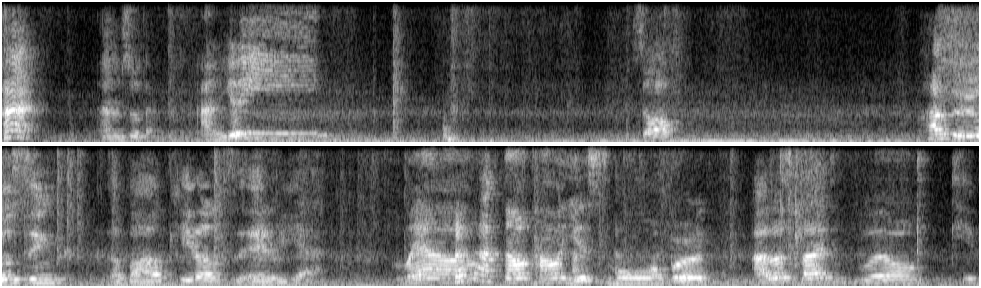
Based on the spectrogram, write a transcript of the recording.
Eh? I'm Suda. I'm Yui. So, how do you think about Keelung's area? Well, downtown is small, but other side will keep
